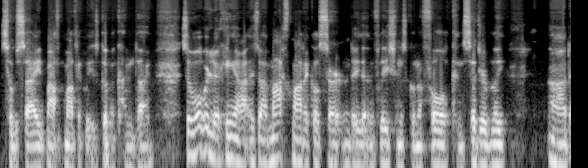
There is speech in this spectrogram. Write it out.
subside, mathematically is going to come down. So what we're looking at is a mathematical certainty that inflation is going to fall considerably, and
